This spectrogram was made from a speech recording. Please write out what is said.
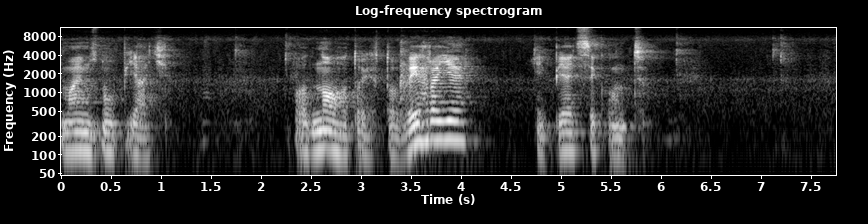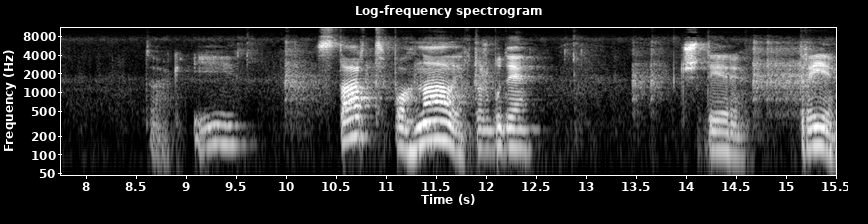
Маємо знов 5. Одного той, хто виграє, і 5 секунд. Так, і старт. Погнали. Хто ж буде? 4, 3,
